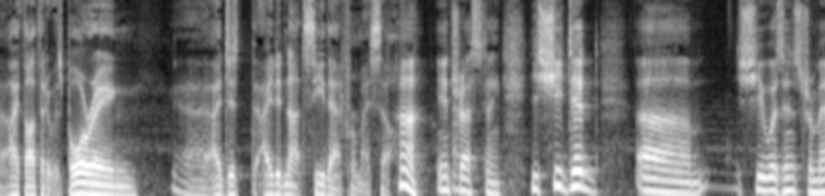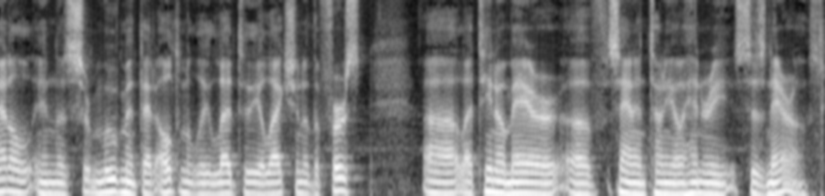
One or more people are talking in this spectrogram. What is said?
I thought that it was boring. Uh, I just, I did not see that for myself. Huh. Interesting. She did, um, she was instrumental in the movement that ultimately led to the election of the first uh, Latino mayor of San Antonio, Henry Cisneros.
